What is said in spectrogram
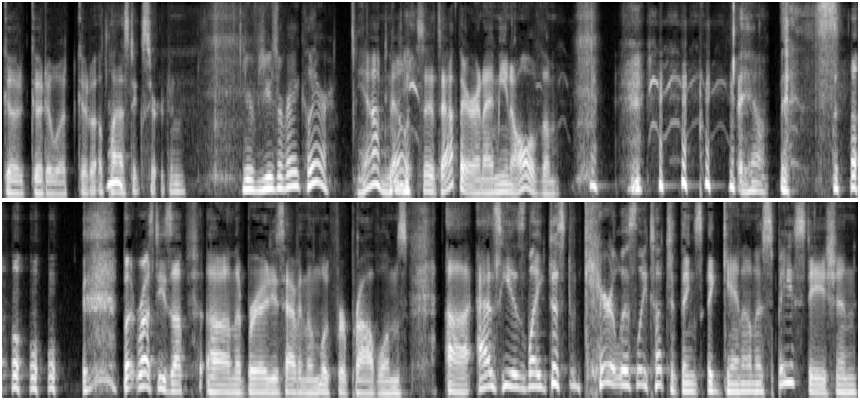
go go to a go to a plastic surgeon. Your views are very clear. Yeah, no, it's it's out there, and I mean all of them. yeah. so, but Rusty's up uh, on the bridge. He's having them look for problems uh, as he is like just carelessly touching things again on a space station.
